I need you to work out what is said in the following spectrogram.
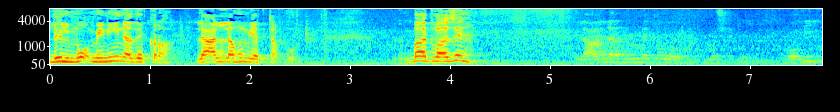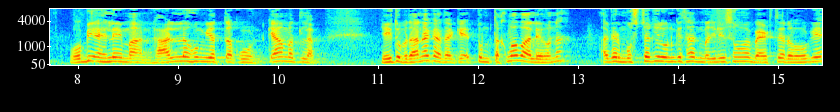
للمؤمنین ذکر لعلهم يتقون۔ بات واضح؟ وہ بھی اہل ایمان۔ لعلهم يتقون۔ کیا مطلب؟ یہی تو بتانا کیا تھا کہ تم تقوی والے ہو نا؟ اگر مستقل ان کے ساتھ مجلسوں میں بیٹھتے رہو گے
